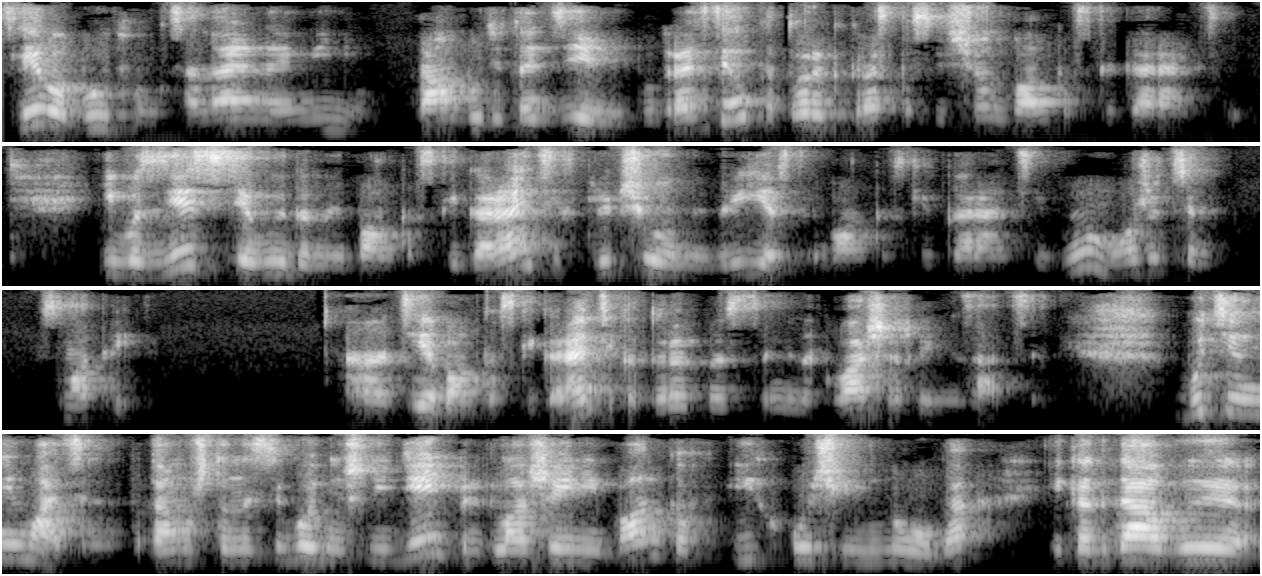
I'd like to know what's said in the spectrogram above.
слева будет функциональное меню. Там будет отдельный подраздел, который как раз посвящен банковской гарантии. И вот здесь все выданные банковские гарантии, включенные в реестр банковских гарантий, вы можете смотреть а, те банковские гарантии, которые относятся именно к вашей организации. Будьте внимательны, потому что на сегодняшний день предложений банков их очень много, и когда вы э,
